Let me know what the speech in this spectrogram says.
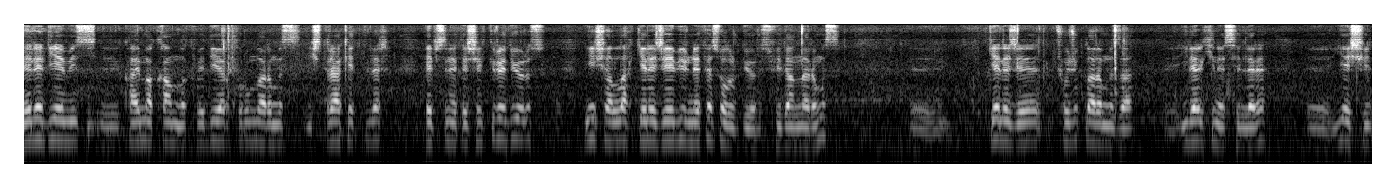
Belediyemiz, kaymakamlık ve diğer kurumlarımız iştirak ettiler. Hepsine teşekkür ediyoruz. İnşallah geleceğe bir nefes olur diyoruz fidanlarımız. E, Geleceğe çocuklarımıza, e, ileriki nesillere e, yeşil,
